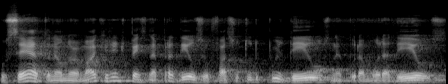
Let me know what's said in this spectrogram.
O certo, né, o normal é que a gente pense, não é para Deus, eu faço tudo por Deus, né, por amor a Deus.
